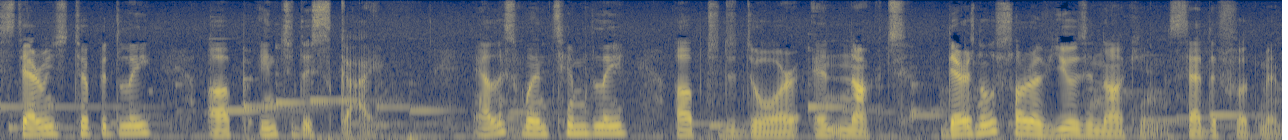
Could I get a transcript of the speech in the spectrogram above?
staring stupidly up into the sky. Alice went timidly up to the door and knocked. There's no sort of use in knocking, said the footman,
